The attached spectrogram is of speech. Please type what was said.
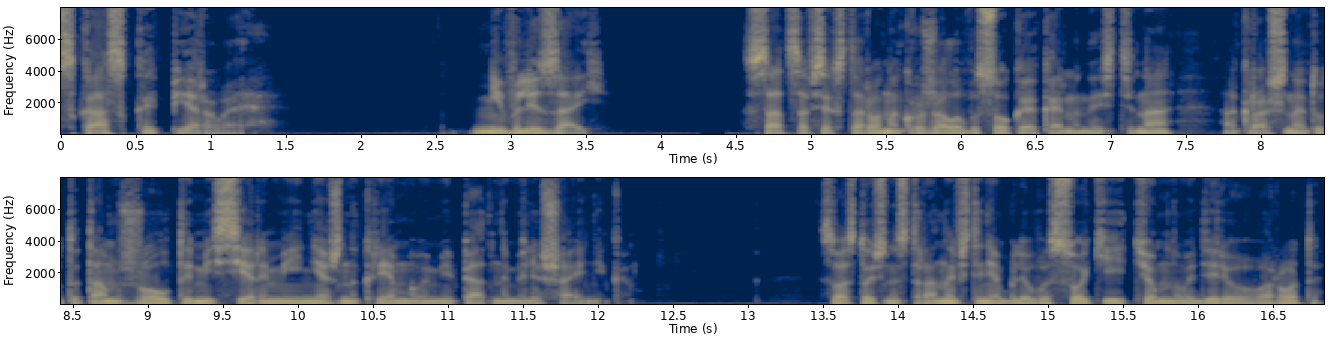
Сказка первая. Не влезай. Сад со всех сторон окружала высокая каменная стена, окрашенная тут и там желтыми, серыми и нежно-кремовыми пятнами лишайника. С восточной стороны в стене были высокие темного дерева ворота,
